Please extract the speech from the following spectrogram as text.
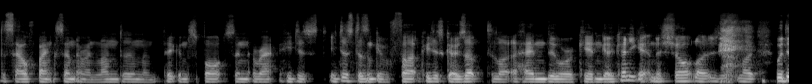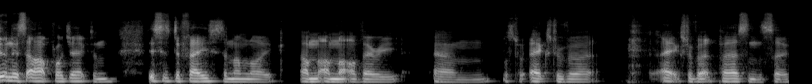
the South Bank Centre in London and picking spots. And interact. He just he just doesn't give a fuck. He just goes up to like a Hindu or a kid and go, "Can you get in the shot?" Like, just, like we're doing this art project and this is defaced, and I'm like, I'm I'm not a very um what's the extrovert extrovert person, so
